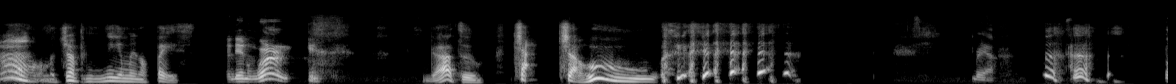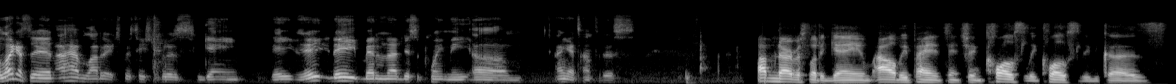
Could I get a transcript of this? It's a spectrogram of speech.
I'm gonna jump and knee him in the face. It didn't work. Got to. Cha cha whoo. yeah. But like I said, I have a lot of expectations for this game. They they they better not disappoint me. Um, I ain't got time for this. I'm nervous for the game. I'll be paying attention closely, closely because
